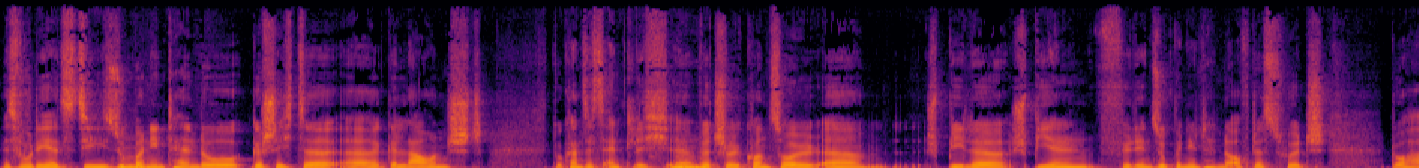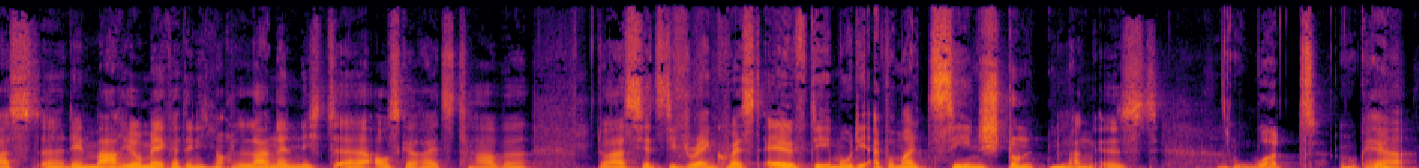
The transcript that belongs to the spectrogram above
Es wurde jetzt die Super Nintendo Geschichte äh, gelauncht. Du kannst jetzt endlich äh, Virtual Console äh, Spiele spielen für den Super Nintendo auf der Switch. Du hast äh, den Mario Maker, den ich noch lange nicht äh, ausgereizt habe. Du hast jetzt die Dragon Quest 11 Demo, die einfach mal 10 Stunden lang ist. What? Okay. Ja,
